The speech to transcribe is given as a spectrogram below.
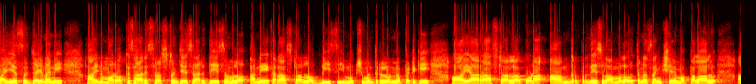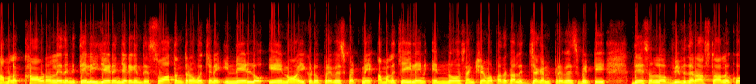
వైఎస్ జగన్ అని ఆయన మరొకసారి స్పష్టం చేశారు. దేశంలో అనేక రాష్ట్రాల్లో బీసీ ముఖ్యమంత్రులు ఉన్నప్పటికీ ఆయా రాష్ట్రాల్లో కూడా ఆంధ్రప్రదేశ్లో అమలవుతున్న సంక్షేమ ఫలాలు అమలు కావడం లేదని తెలియజేయడం జరిగింది. స్వాతంత్రం వచ్చిన ఇన్నేళ్ళు ఏ నాయకుడు ప్రవేశపెట్టని అమలు చేయలేని ఎన్నో సంక్షేమ పథకాలు జగన్ ప్రవేశపెట్టి దేశంలో వివిధ రాష్ట్రాలకు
